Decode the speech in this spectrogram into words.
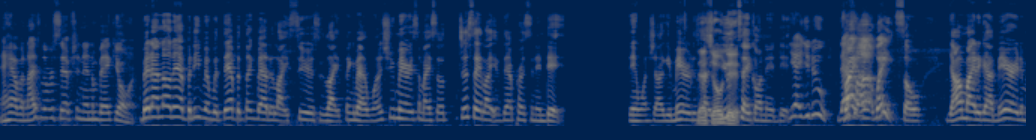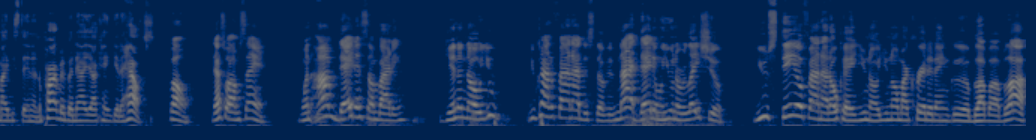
and have a nice little reception in the backyard. But I know that, but even with that, but think about it like seriously, like think about it. Once you marry somebody, so just say like if that person in debt, then once y'all get married, it's That's like your you debt. take on that debt. Yeah, you do. That's right. Uh, wait. So y'all might have got married and might be staying in an apartment, but now y'all can't get a house. Boom. That's what I'm saying. When I'm dating somebody, getting to know you, you kind of find out this stuff. If not dating, when you're in a relationship, you still find out, okay, you know, you know my credit ain't good, blah blah blah.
